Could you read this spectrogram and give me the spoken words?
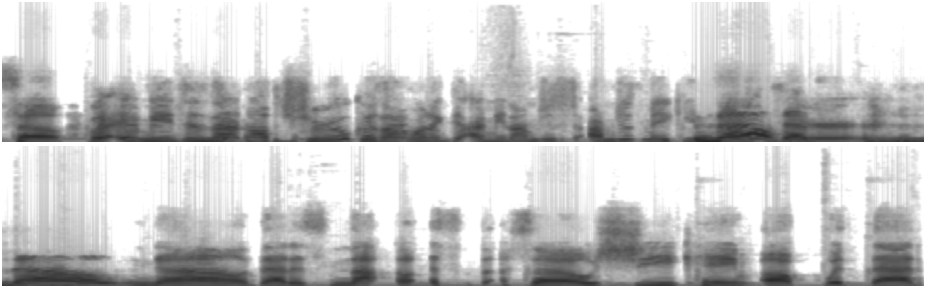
so but I mean, is that not true? Because I want to. I mean, I'm just I'm just making No, that's- here. no, no, that is not. uh, So she came up with that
